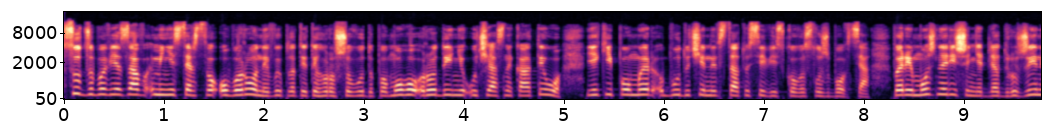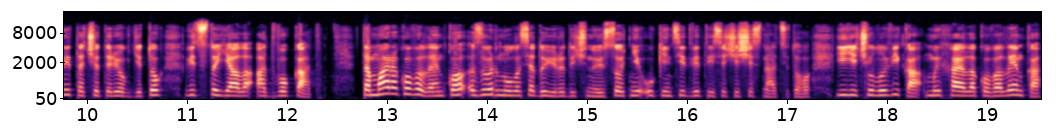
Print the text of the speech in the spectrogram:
Суд зобов'язав Міністерство оборони виплатити грошову допомогу родині учасника АТО, який помер, будучи не в статусі військовослужбовця. Переможне рішення для дружини та чотирьох діток відстояла адвокат. Тамара Коваленко звернулася до юридичної сотні у кінці 2016-го. Її чоловіка Михайла Коваленка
